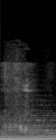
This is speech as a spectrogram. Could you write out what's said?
Bye.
